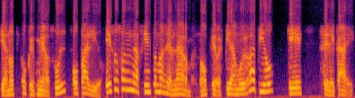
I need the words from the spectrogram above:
cianótico, que es medio azul, o pálido. Esos son los síntomas de alarma, ¿no? Que respira muy rápido, que se decae.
